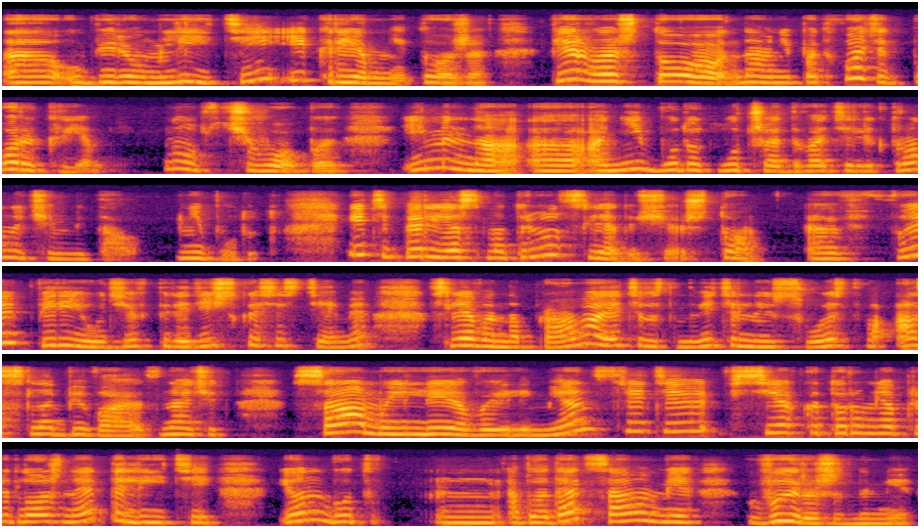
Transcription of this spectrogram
э, уберем, литий и кремний тоже. Первое, что нам не подходит, бор и кремний. Ну, с чего бы? Именно э, они будут лучше отдавать электроны, чем металл. Не будут. И теперь я смотрю следующее, что э, в периоде, в периодической системе, слева направо эти восстановительные свойства ослабевают. Значит, самый левый элемент среди всех, которые у меня предложены, это литий. И он будет обладать самыми выраженными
